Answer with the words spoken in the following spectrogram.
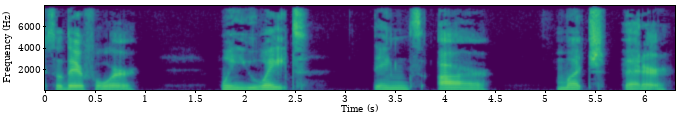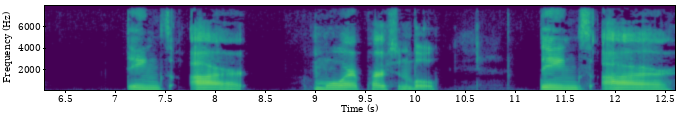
So, therefore, when you wait, things are much better. Things are more personable. Things are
